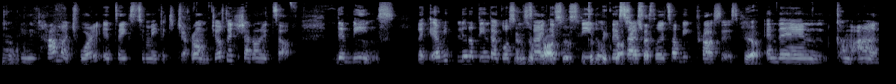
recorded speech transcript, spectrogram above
No. And how much work it takes to make a chicharrón? Just the chicharrón itself. The beans. Like every little thing that goes It's inside process. the It's a curtido, the salsa. right? So it's a big process. Yeah. And then, come on,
